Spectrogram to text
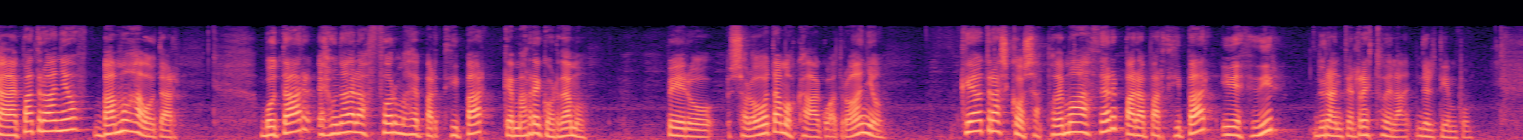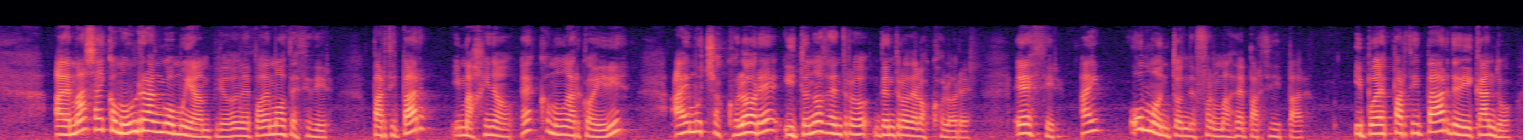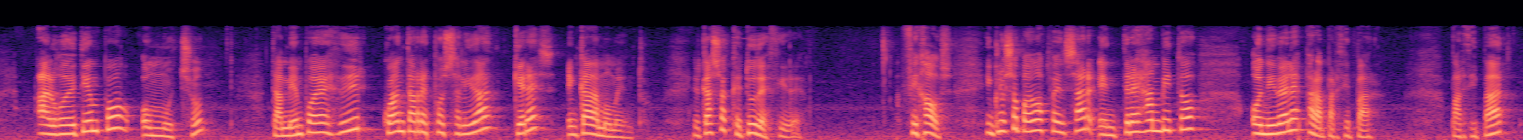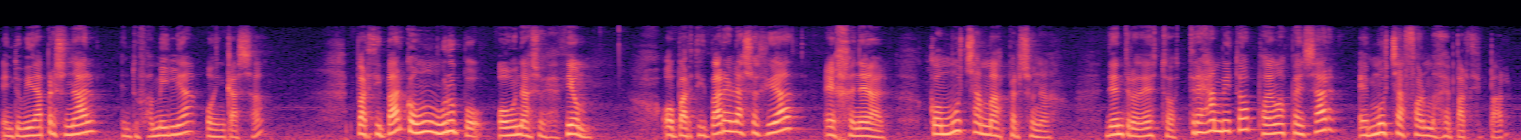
Cada cuatro años vamos a votar. Votar es una de las formas de participar que más recordamos, pero solo votamos cada cuatro años. ¿Qué otras cosas podemos hacer para participar y decidir durante el resto del tiempo? Además hay como un rango muy amplio donde podemos decidir. Participar, imaginaos, es como un arco iris. Hay muchos colores y tonos dentro, dentro de los colores. Es decir, hay un montón de formas de participar y puedes participar dedicando algo de tiempo o mucho. También puedes decidir cuánta responsabilidad quieres en cada momento. El caso es que tú decides. Fijaos, incluso podemos pensar en tres ámbitos o niveles para participar. Participar en tu vida personal, en tu familia o en casa. Participar con un grupo o una asociación. O participar en la sociedad en general, con muchas más personas. Dentro de estos tres ámbitos podemos pensar en muchas formas de participar.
